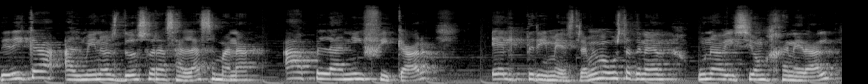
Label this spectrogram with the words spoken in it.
dedica al menos dos horas a la semana a planificar el trimestre. A mí me gusta tener una visión general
